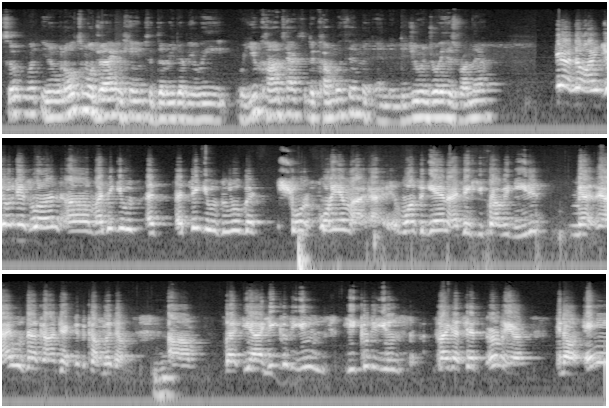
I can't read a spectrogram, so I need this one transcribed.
So when you know when Ultimo Dragon came to WWE, were you contacted to come with him, and did you enjoy his run there? Yeah, no, I enjoyed his run. Um, I think it was, I, I think it was a little bit short for him. I, I, once again, I think he probably needed. I was not contacted to come with him, um, but yeah, he could have used. He could have used, like I said earlier. You know, any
